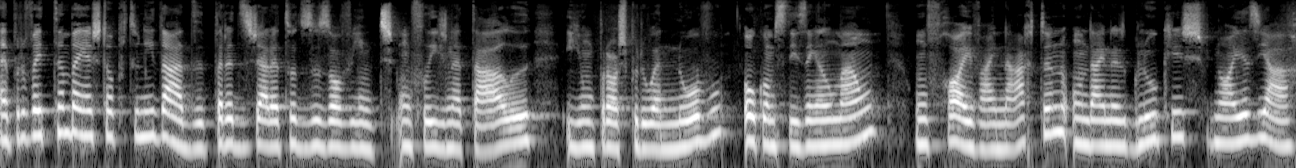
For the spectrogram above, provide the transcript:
Aproveito também esta oportunidade para desejar a todos os ouvintes um Feliz Natal e um próspero Ano Novo, ou como se diz em alemão, um Frohe Weihnachten und ein glückliches neues Jahr.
